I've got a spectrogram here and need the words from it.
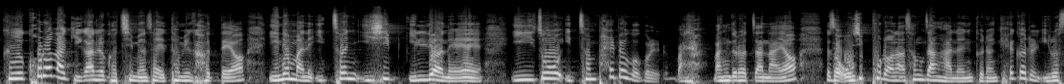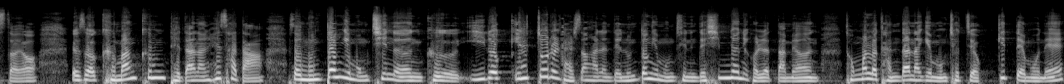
그 코로나 기간을 거치면서 애터미가 어때요? 2년 만에 2021년에 2조 2,800억을 만들었잖아요. 그래서 50%나 성장하는 그런 쾌거를 이뤘어요. 그래서 그만큼 그 만큼 대단한 회사다. 그래서 눈덩이 뭉치는 그 1억 1조를 달성하는데 눈덩이 뭉치는데 10년이 걸렸다면 정말로 단단하게 뭉쳤기 때문에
